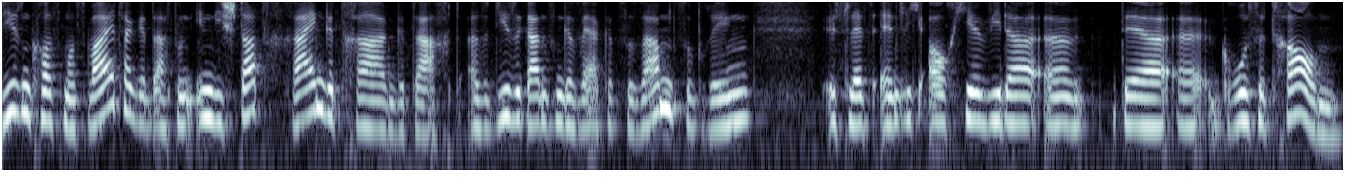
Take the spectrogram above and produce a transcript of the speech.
Diesen Kosmos weitergedacht und in die Stadt reingetragen gedacht, also diese ganzen Gewerke zusammenzubringen, ist letztendlich auch hier wieder äh, der äh, große Traum.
